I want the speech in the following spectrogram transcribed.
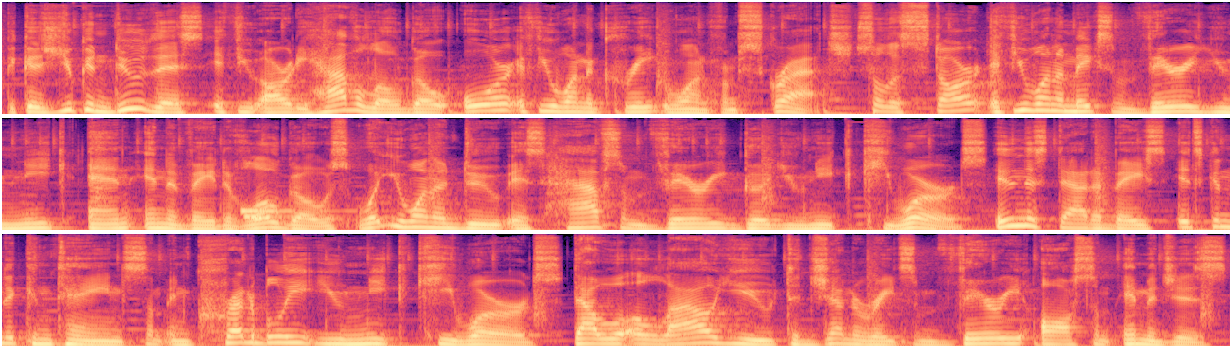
because you can do this if you already have a logo or if you wanna create one from scratch. So to start, if you wanna make some very unique and innovative logos, what you wanna do is have some very good unique keywords. In this database, it's going to contain some incredibly unique keywords that will allow you to generate some very awesome images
